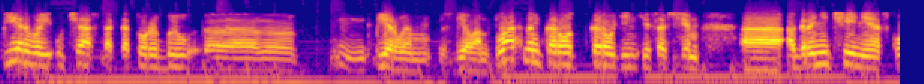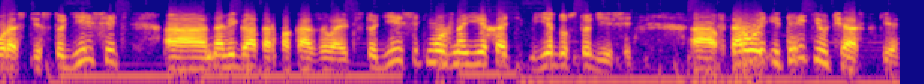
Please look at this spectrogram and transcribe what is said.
первый участок, который был э, первым сделан платным, корот, коротенький совсем. А, ограничение скорости 110, а, навигатор показывает 110 можно ехать, еду 110. А, второй и третий участки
